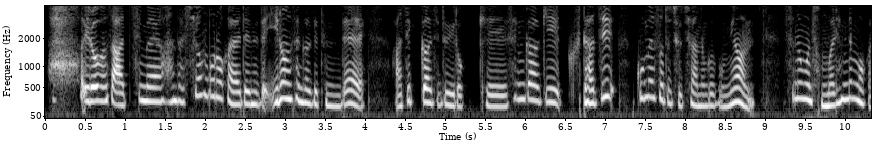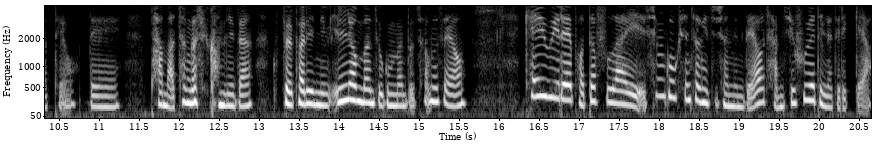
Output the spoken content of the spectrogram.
하, 이러면서 아침에 아, 나 시험 보러 가야 되는데 이런 생각이 드는데 아직까지도 이렇게 생각이 그다지 꿈에서도 좋지 않은 걸 보면 수능은 정말 힘든 것 같아요. 네. 다 마찬가지일 겁니다. 9882님 1년만 조금만 더 참으세요. K-윌의 Butterfly 신곡 신청해 주셨는데요. 잠시 후에 들려드릴게요.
